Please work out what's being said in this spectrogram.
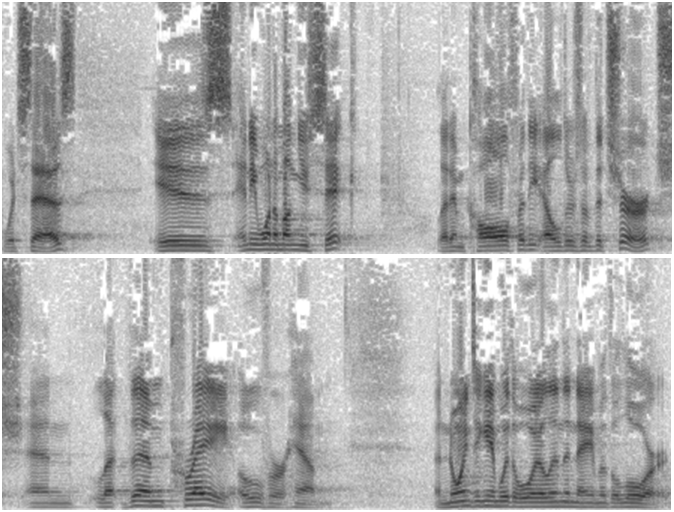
which says, Is anyone among you sick? Let him call for the elders of the church and let them pray over him, anointing him with oil in the name of the Lord.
